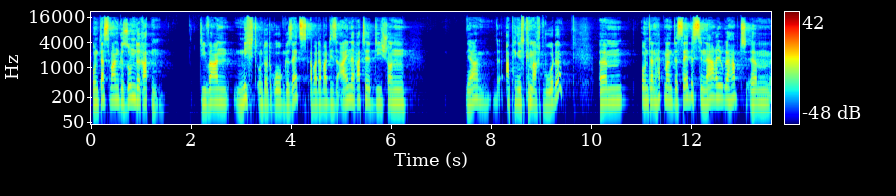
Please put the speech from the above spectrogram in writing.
und das waren gesunde Ratten. Die waren nicht unter Drogen gesetzt, aber da war diese eine Ratte, die schon ja, abhängig gemacht wurde. Ähm, und dann hat man dasselbe Szenario gehabt, ähm,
